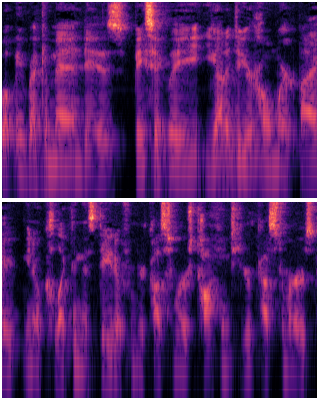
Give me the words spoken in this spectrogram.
what we recommend is basically you got to do your homework by you know collecting this data from your customers talking to your customers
